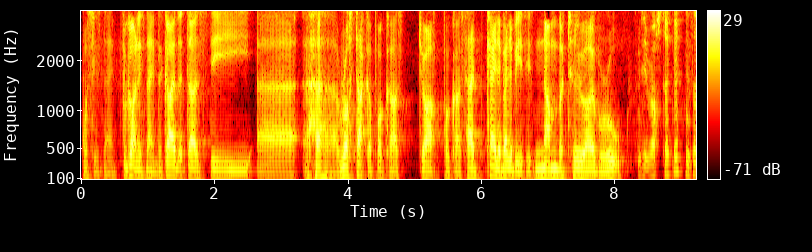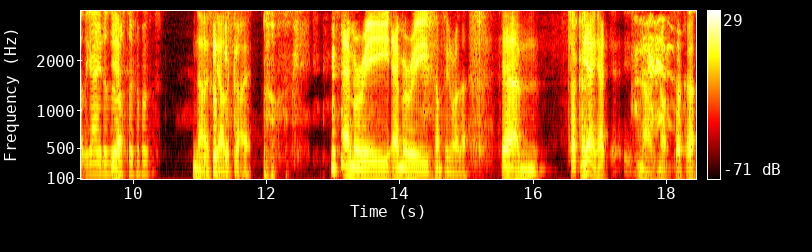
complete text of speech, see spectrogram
what's his name? Forgotten his name. The guy that does the uh, Ross Tucker podcast, draft podcast, had Kaleb Eleby as his number two overall. Is it Ross Tucker? Is that the guy who does the Yeah. Ross Tucker podcast? No, it's the other guy. Oh, okay. Emery, Emery, something or other. Um, Tucker. yeah, he had, no, not Tucker,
